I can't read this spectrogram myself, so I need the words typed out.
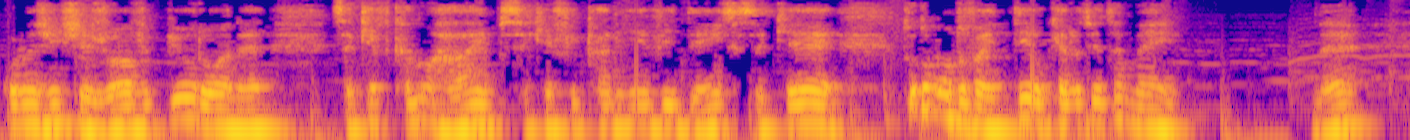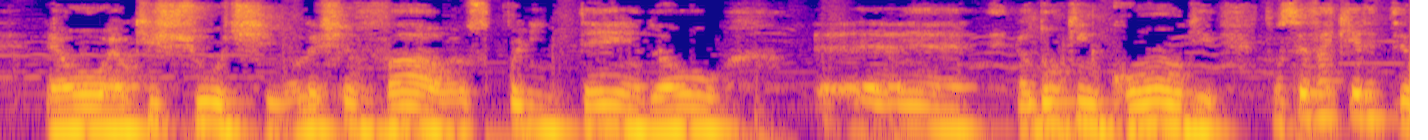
Quando a gente é jovem, piorou, né? Você quer ficar no hype, você quer ficar em evidência, você quer. Todo mundo vai ter, eu quero ter também, né? É o, é o Quixute, é o Lecheval, é o Super Nintendo, é o, é, é, o Donkey Kong. Então você vai querer ter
